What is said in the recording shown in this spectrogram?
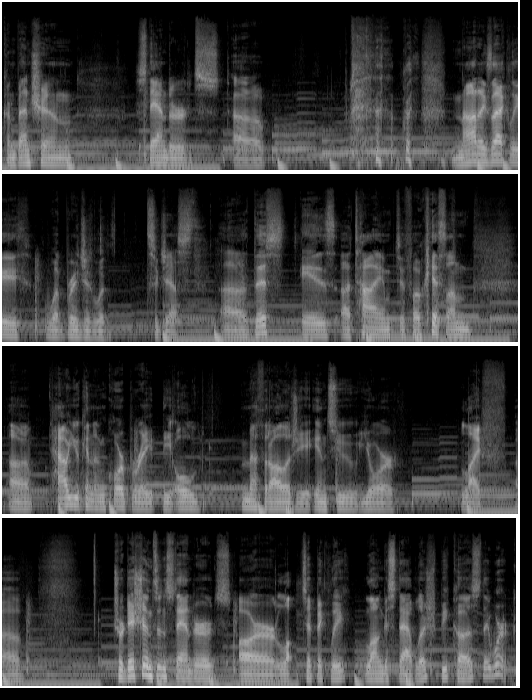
convention, standards. Uh, not exactly what Bridget would suggest. Uh, this is a time to focus on uh, how you can incorporate the old methodology into your life. Uh, traditions and standards are lo- typically long established because they work,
